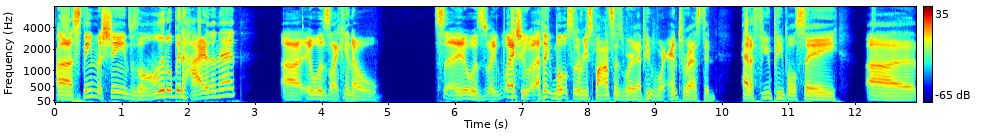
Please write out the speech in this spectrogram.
Uh, Steam Machines was a little bit higher than that. Uh, it was like you know, it was like well, actually I think most of the responses were that people were interested. Had a few people say, uh,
